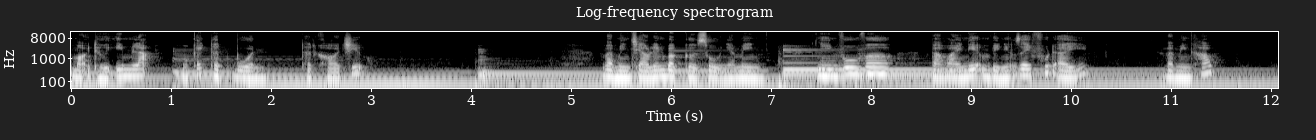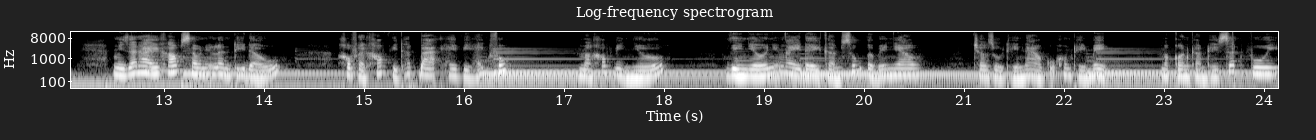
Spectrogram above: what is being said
Mọi thứ im lặng một cách thật buồn thật khó chịu. Và mình trèo lên bậc cửa sổ nhà mình, nhìn vu vơ và hoài niệm về những giây phút ấy. Và mình khóc. Mình rất hay khóc sau những lần thi đấu. Không phải khóc vì thất bại hay vì hạnh phúc, mà khóc vì nhớ. Vì nhớ những ngày đầy cảm xúc ở bên nhau. Cho dù thế nào cũng không thấy mệt, mà còn cảm thấy rất vui,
